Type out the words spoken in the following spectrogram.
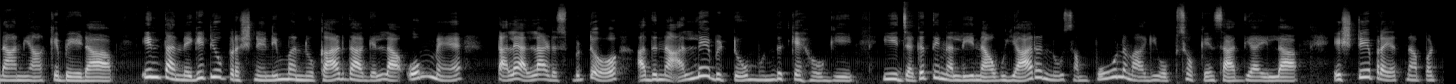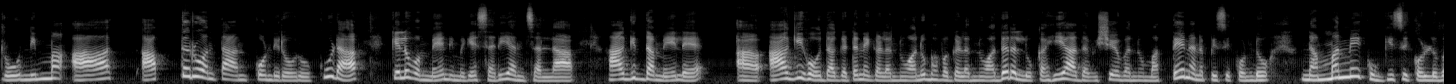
ನಾನು ಯಾಕೆ ಬೇಡ? ಇಂಥ ನೆಗೆಟಿವ್ ಪ್ರಶ್ನೆ ನಿಮ್ಮನ್ನು ಕಾಡ್ದಾಗೆಲ್ಲ ಒಮ್ಮೆ ತಲೆ ಅಲ್ಲಾಡಿಸ್ಬಿಟ್ಟು ಅದನ್ನು ಅಲ್ಲೇ ಬಿಟ್ಟು ಮುಂದಕ್ಕೆ ಹೋಗಿ. ಈ ಜಗತ್ತಿನಲ್ಲಿ ನಾವು ಯಾರನ್ನು ಸಂಪೂರ್ಣವಾಗಿ ಒಪ್ಸೋಕ್ಕೆ ಸಾಧ್ಯ ಇಲ್ಲ. ಎಷ್ಟೇ ಪ್ರಯತ್ನ ಪಟ್ಟರೂ ನಿಮ್ಮ ಆ ಆಪ್ತರು ಅಂತ ಅಂದ್ಕೊಂಡಿರೋರು ಕೂಡ ಕೆಲವೊಮ್ಮೆ ನಿಮಗೆ ಸರಿ ಅನಿಸಲ್ಲ. ಆಗಿದ್ದ ಮೇಲೆ ಆಗಿ ಹೋದ ಘಟನೆಗಳನ್ನು, ಅನುಭವಗಳನ್ನು ಅದರಲ್ಲೂ ಕಹಿಯಾದ ವಿಷಯವನ್ನು ಮತ್ತೆ ನೆನಪಿಸಿಕೊಂಡು ನಮ್ಮನ್ನೇ ಕುಗ್ಗಿಸಿಕೊಳ್ಳುವ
